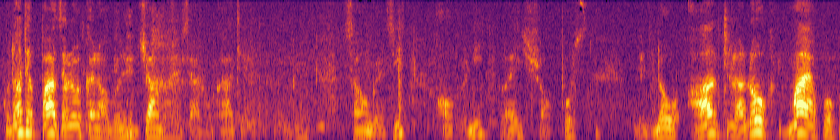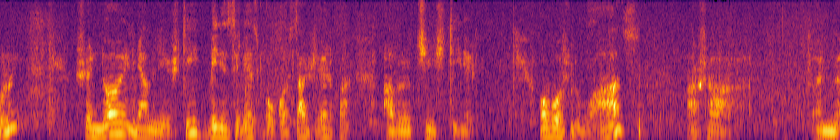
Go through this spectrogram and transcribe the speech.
cu toată paza lor, când au văzut geamurile se aruncate, s-au îngrăzit, au venit păi și au pus din nou alții la loc, mai a focului, și noi ne-am liniștit, bineînțeles, o costat jertfa a vreo cinci tineri. Au fost luați, așa, în uh,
